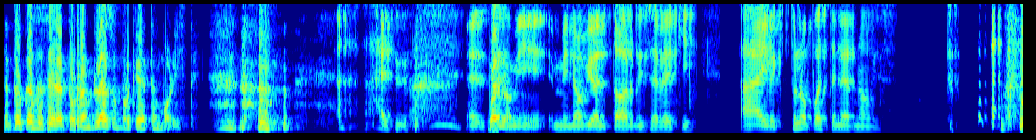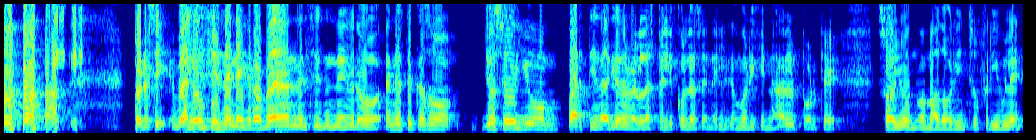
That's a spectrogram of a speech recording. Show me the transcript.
En todo caso sería tu reemplazo porque ya te moriste. Este, Bueno. mi, mi novio el Thor, dice Becky. Ay, Becky, tú no puedes tener novios. Pero sí, vean el cisne negro, vean el cisne negro. En este caso, yo soy un partidario de ver las películas en el idioma original porque soy un mamador insufrible.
